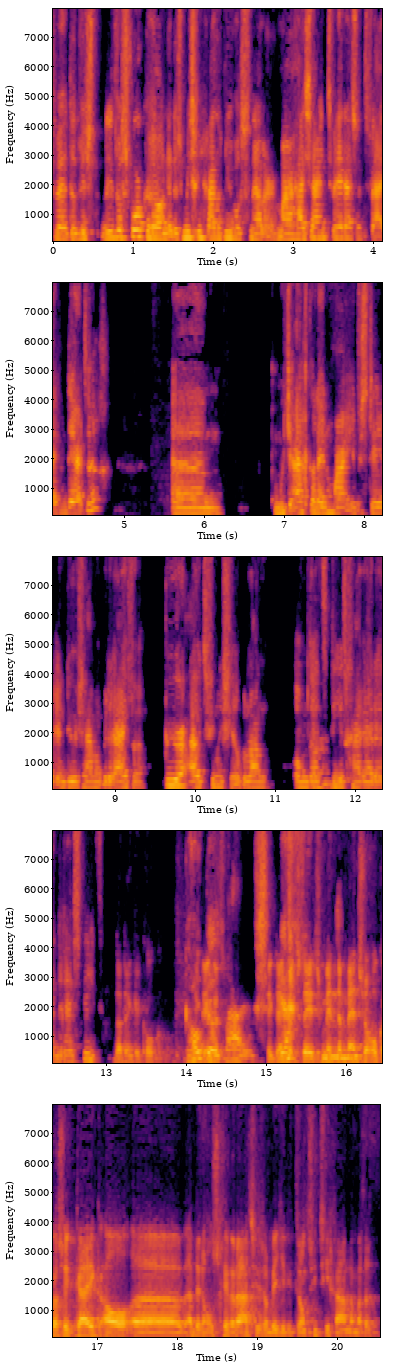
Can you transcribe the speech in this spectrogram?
dat was, dit was voor corona, dus misschien gaat het nu wel sneller. Maar hij zei in 2035 um, ehm, moet je eigenlijk alleen nog maar investeren in duurzame bedrijven, puur uit financieel belang omdat mhm. die het gaan redden en de rest niet. Dat denk ik ook. Ik hoop dat, het waar is. Ik denk dat steeds minder mensen, ook als ik kijk al uh, binnen onze generatie is een beetje die transitie gaande, maar dat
